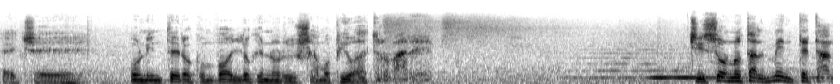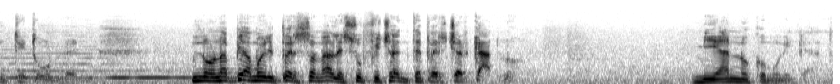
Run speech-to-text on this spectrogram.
E c'è un intero convoglio che non riusciamo più a trovare. Ci sono talmente tanti tunnel. Non abbiamo il personale sufficiente per cercarlo. Mi hanno comunicato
